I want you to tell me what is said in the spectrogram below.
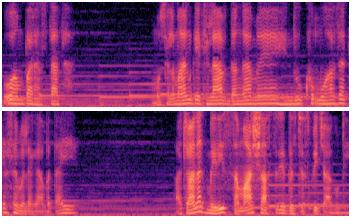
वो हम पर हंसता था। मुसलमान के खिलाफ दंगा में हिंदू को मुआवजा कैसे मिलेगा, बताइए। अचानक मेरी समाज शास्त्रीय दिलचस्पी जाग उठी।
